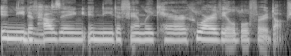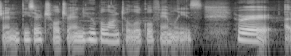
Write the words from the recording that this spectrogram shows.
in need of housing, in need of family care, who are available for adoption. These are children who belong to local families who are uh,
